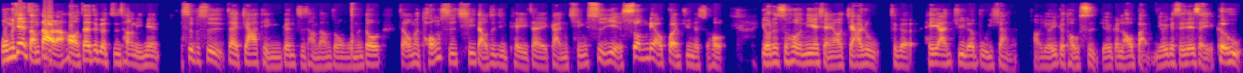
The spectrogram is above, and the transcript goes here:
我们现在长大了哈，在这个职场里面，是不是在家庭跟职场当中，我们都在我们同时祈祷自己可以在感情事业双料冠军的时候，有的时候你也想要加入这个黑暗俱乐部一下呢？啊，有一个同事，有一个老板，有一个谁谁谁客户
